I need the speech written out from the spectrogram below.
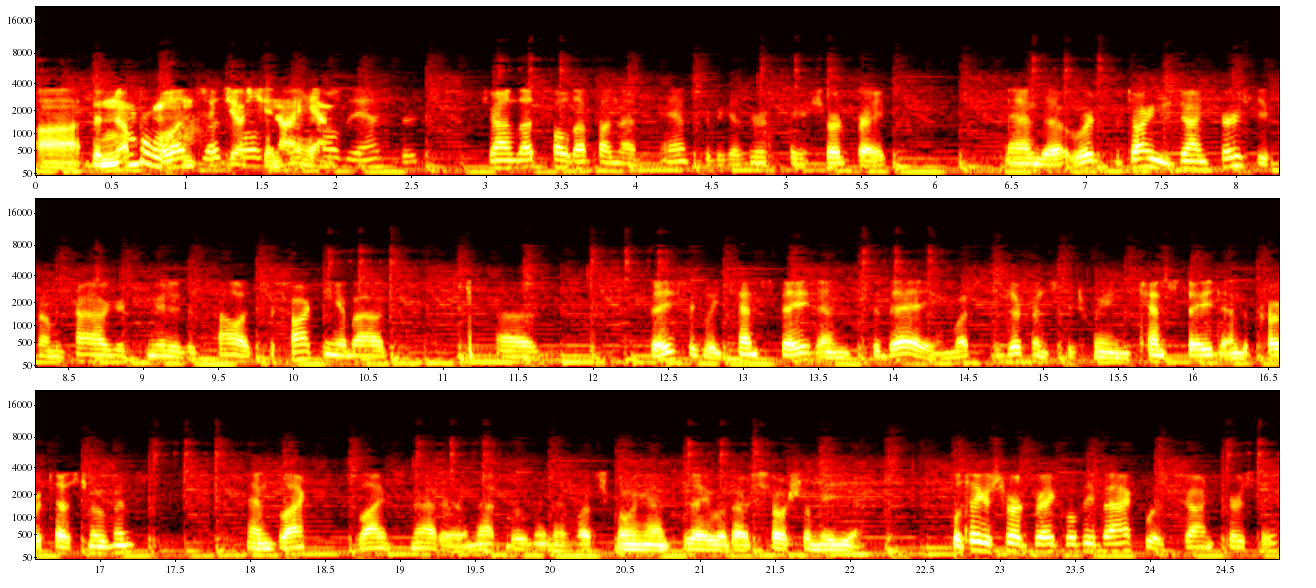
Uh, the number one let's, suggestion let's hold, I have. John, let's hold up on that answer because we're going to take a short break. And uh, we're, we're, talking to John Kersey from Cuyahoga Community College. We're talking about uh, basically Kent State and today, and what's the difference between Kent State and the protest movement and Black Lives Matter and that movement and what's going on today with our social media. We'll take a short break. We'll be back with John Kersey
